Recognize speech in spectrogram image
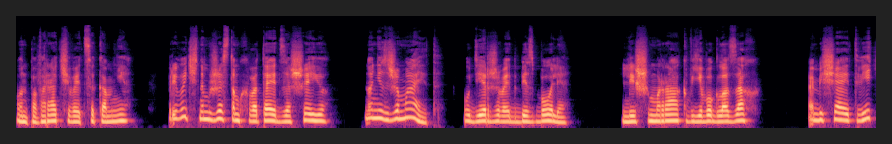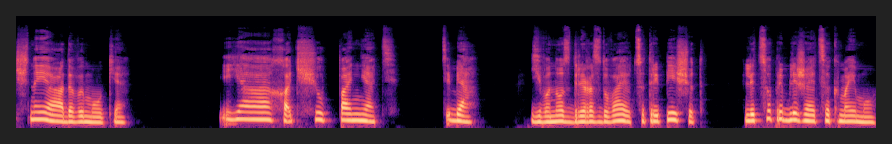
Он поворачивается ко мне, привычным жестом хватает за шею, но не сжимает, удерживает без боли. Лишь мрак в его глазах обещает вечные адовые муки. «Я хочу понять тебя». Его ноздри раздуваются, трепещут, лицо приближается к моему.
